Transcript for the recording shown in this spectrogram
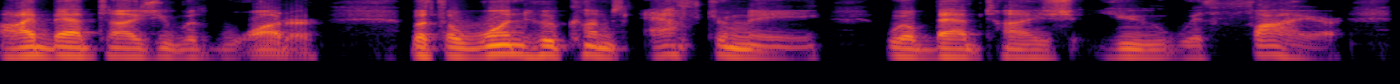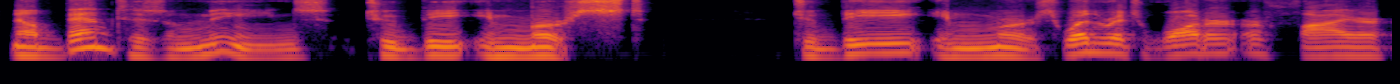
"I baptize you with water, but the one who comes after me." will baptize you with fire. Now, baptism means to be immersed, to be immersed, whether it's water or fire,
